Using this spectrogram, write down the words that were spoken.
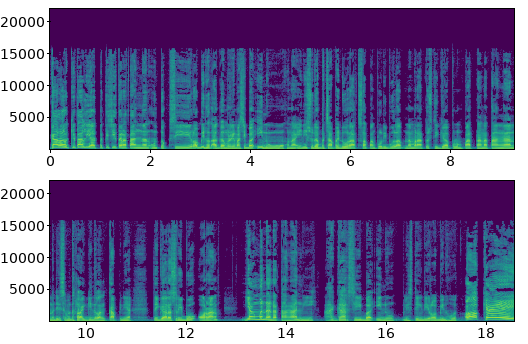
Kalau kita lihat petisi tanda tangan untuk si Robinhood agar menerima Shiba Inu, nah ini sudah mencapai 280.634 tanda tangan. Nah, jadi sebentar lagi ini lengkap ini ya. 300.000 orang yang menandatangani agar Shiba Inu listing di Robinhood. Oke. Okay.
